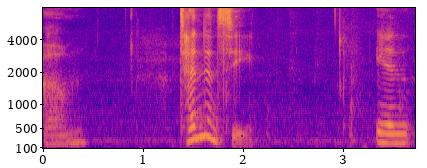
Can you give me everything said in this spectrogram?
um, tendency in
